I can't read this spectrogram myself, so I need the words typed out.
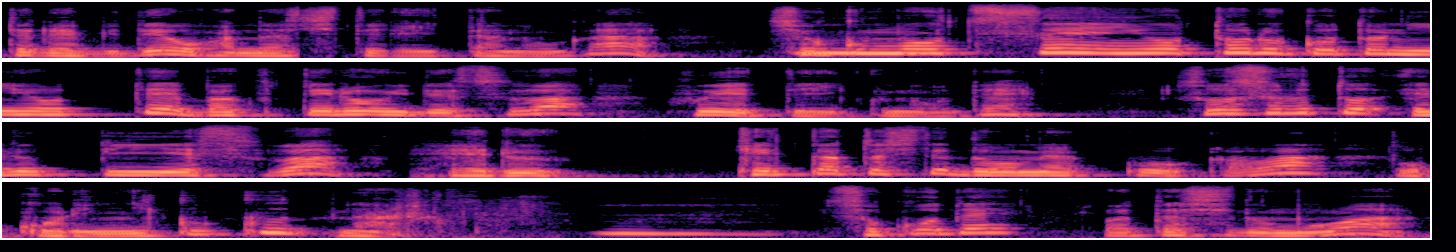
テレビでお話していたのが、食物繊維を取ることによってバクテロイデスは増えていくので、そうすると LPS は減る。結果として動脈硬化は起こりにくくなる。うん、そこで私どもは、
